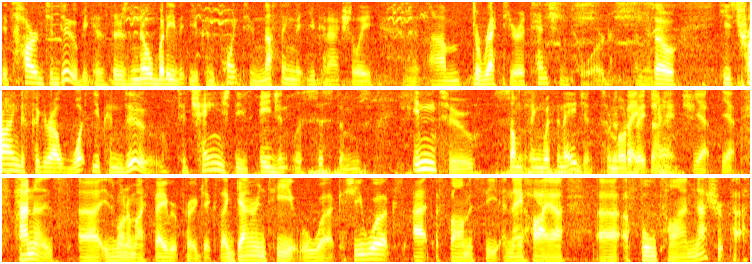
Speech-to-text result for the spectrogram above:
it's hard to do because there's nobody that you can point to, nothing that you can actually um, direct your attention toward. And so he's trying to figure out what you can do to change these agentless systems into something with an agent to motivate change. Yeah, yeah. Hannah's uh, is one of my favorite projects. I guarantee it will work. She works at a pharmacy and they hire uh, a full-time naturopath.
